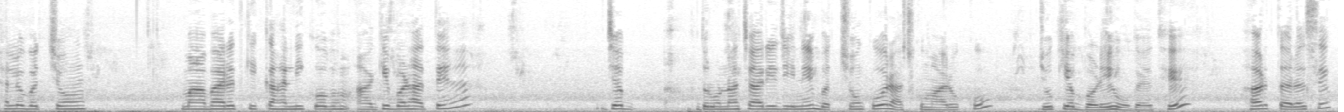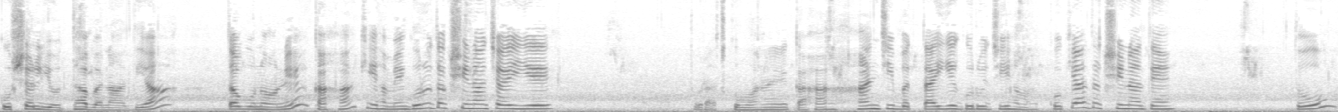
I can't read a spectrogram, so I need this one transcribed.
हेलो बच्चों, महाभारत की कहानी को अब हम आगे बढ़ाते हैं। जब द्रोणाचार्य जी ने बच्चों को, राजकुमारों को, जो कि अब बड़े हो गए थे, हर तरह से कुशल योद्धा बना दिया, तब उन्होंने कहा कि हमें गुरु दक्षिणा चाहिए। तो राजकुमार ने कहा हाँ जी, बताइए गुरु जी हम आपको क्या दक्षिणा दें? तो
